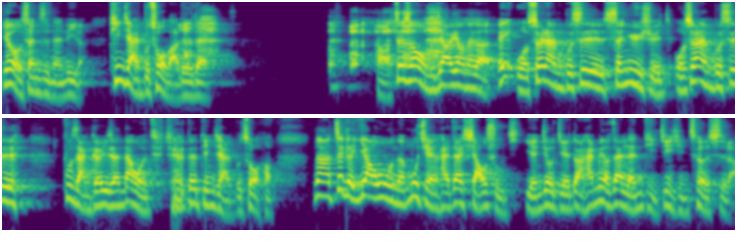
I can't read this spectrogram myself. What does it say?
又有生殖能力了，听起来不错吧？对不对？好，这时候我们就要用那个，诶，我虽然不是生育学，我虽然不是妇产科医生，但我觉得听起来不错哈。那这个药物呢，目前还在小鼠研究阶段，还没有在人体进行测试啦。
